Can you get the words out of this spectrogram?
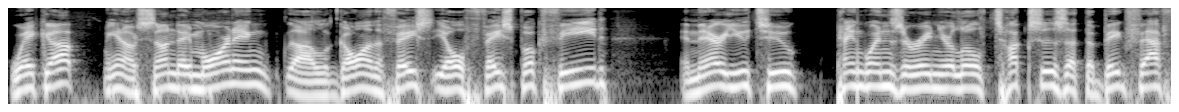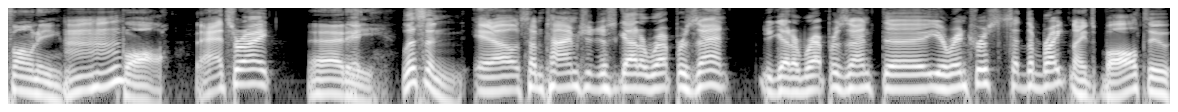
wake up, you know, Sunday morning, uh, go on the face, the old Facebook feed, and there you two penguins are in your little tuxes at the big fat phony ball. That's right. Eddie. Listen, you know, sometimes you just got to represent. You got to represent uh, your interests at the Bright Nights Ball to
